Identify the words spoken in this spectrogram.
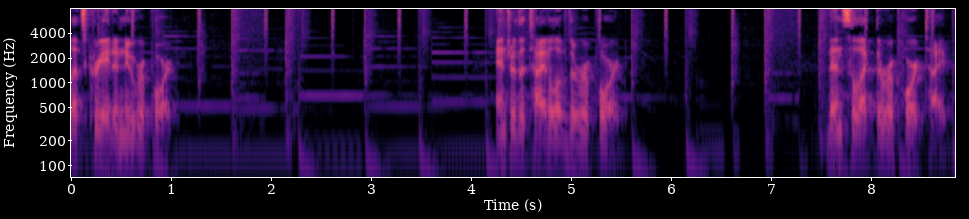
Let's create a new report. Enter the title of the report. Then select the report type,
